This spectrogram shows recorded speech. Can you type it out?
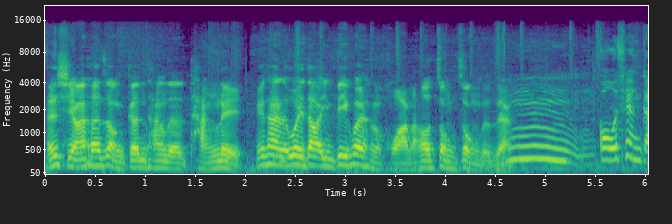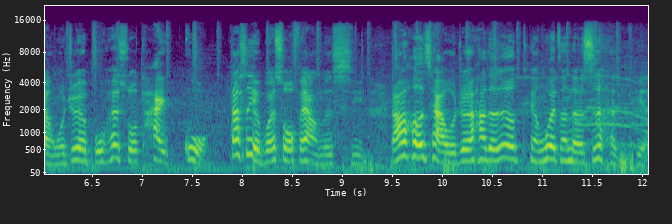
很喜欢喝这种羹汤的汤类，因为它的味道一定会很滑，然后重重的这样。嗯，勾芡感我觉得不会说太过，但是也不会说非常的稀。然后喝起来，我觉得它的这个甜味真的是很甜，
